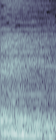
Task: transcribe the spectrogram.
Amen.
